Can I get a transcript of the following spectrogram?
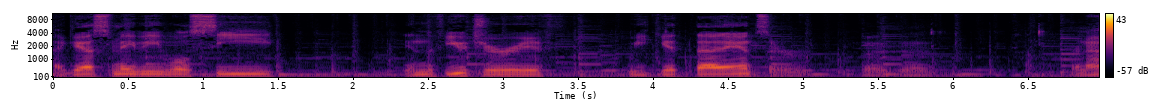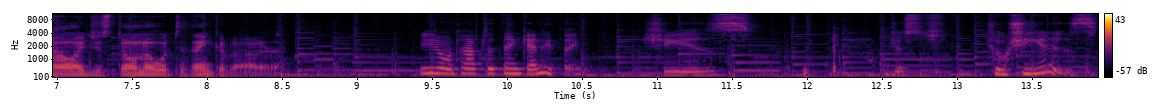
I guess maybe we'll see in the future if we get that answer. But uh, for now, I just don't know what to think about her. You don't have to think anything. She is just who she is.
